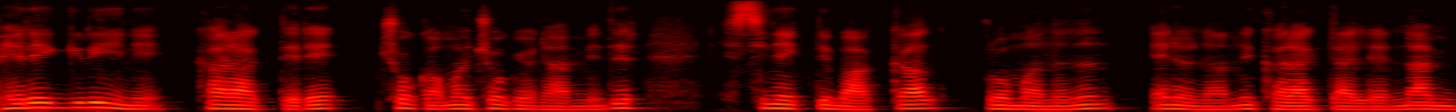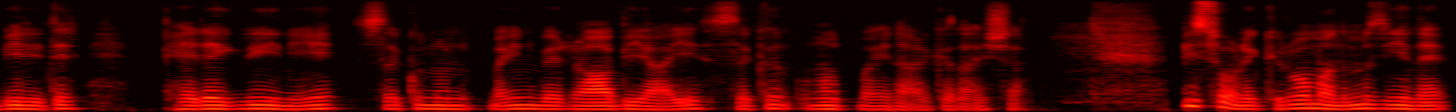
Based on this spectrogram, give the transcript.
Peregrini karakteri çok ama çok önemlidir. Sinekli Bakkal romanının en önemli karakterlerinden biridir. Peregrini'yi sakın unutmayın ve Rabia'yı sakın unutmayın arkadaşlar. Bir sonraki romanımız yine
